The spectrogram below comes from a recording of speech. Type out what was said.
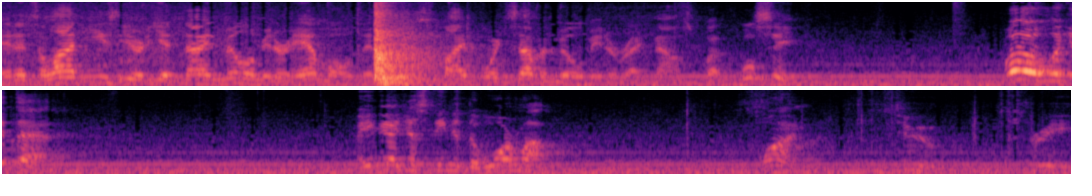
and it's a lot easier to get 9 millimeter ammo than it is 5.7 millimeter right now. But we'll see. Whoa! Look at that. Maybe I just needed to warm up. One, two, three,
